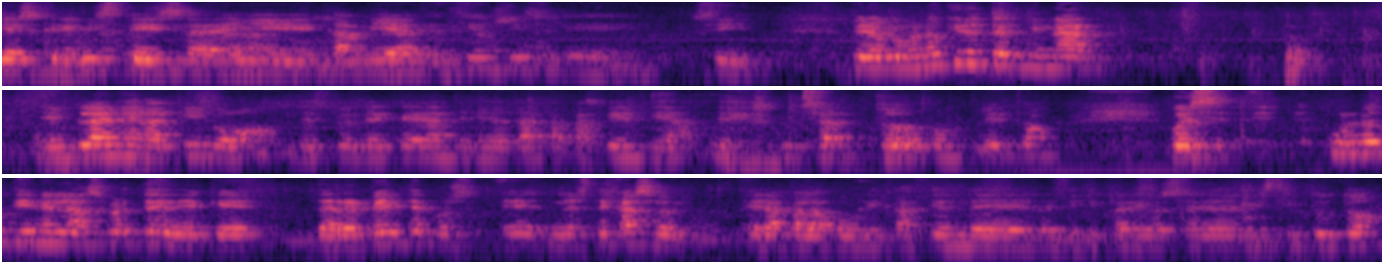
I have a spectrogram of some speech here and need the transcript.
y escribisteis ahí La también... atención sí se le... Sí, pero como no quiero terminar en plan negativo, después de que han tenido tanta paciencia de escuchar todo completo, pues uno tiene la suerte de que de repente, pues eh, en este caso era para la publicación del 25 aniversario del instituto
